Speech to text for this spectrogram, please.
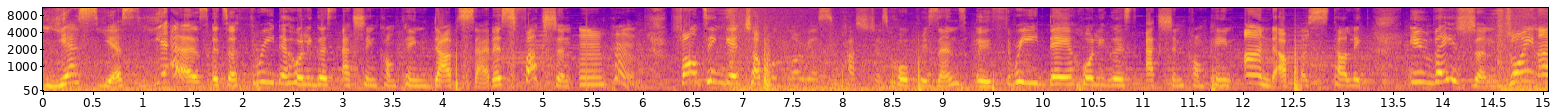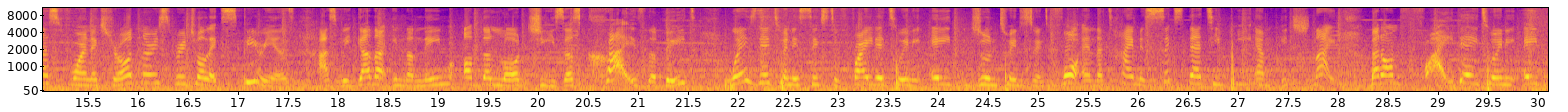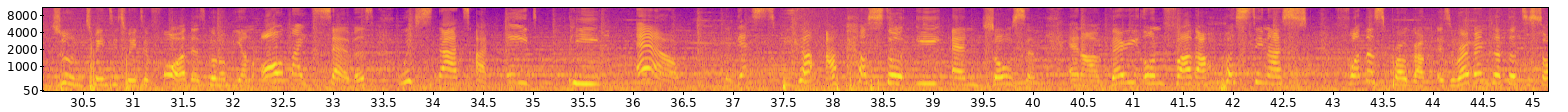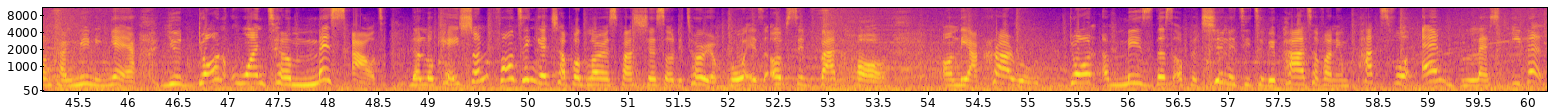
Yes, yes, yes. It's a three day Holy Ghost action campaign dubbed Satisfaction. Mm-hmm. Fountain Gate Chapel Glorious Pastures Hope presents a three day Holy Ghost action campaign and apostolic invasion. Join us for an extraordinary spiritual experience as we gather in the name of the Lord Jesus Christ. The date Wednesday 26 to Friday 28 June 2024, and the time is 6:30 p.m. each night. But on Friday 28 June 2024, there's going to be an all night service which starts at 8 p.m. The guest speaker, Apostle E. N. Joseph, and our very own father hosting us for this program is Reverend Dr. Tsonka Mininye. You don't want to miss out. The location, Fountain Gate Chapel Glorious Pastures Auditorium, Bo is opposite Back Hall on the Accra Road. Don't miss this opportunity to be part of an impactful and blessed event.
